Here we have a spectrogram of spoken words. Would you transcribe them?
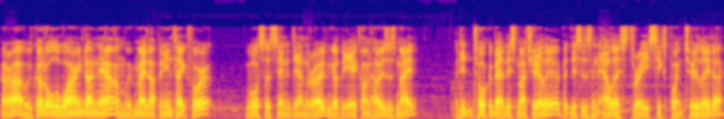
Alright, we've got all the wiring done now and we've made up an intake for it. We've also sent it down the road and got the aircon hoses made. I didn't talk about this much earlier, but this is an LS3 6.2 litre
